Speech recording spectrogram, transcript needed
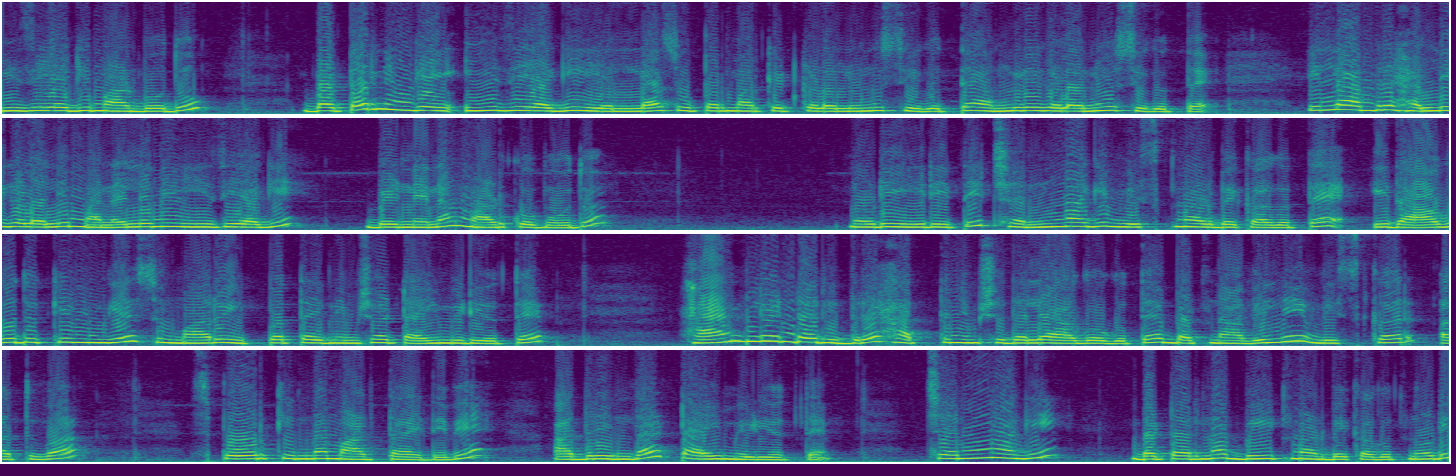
ಈಸಿಯಾಗಿ ಮಾಡ್ಬೋದು. ಬಟರ್ ನಿಮಗೆ ಈಸಿಯಾಗಿ ಎಲ್ಲ ಸೂಪರ್ ಮಾರ್ಕೆಟ್ಗಳಲ್ಲೂ ಸಿಗುತ್ತೆ ಅಂಗಡಿಗಳಲ್ಲೂ ಸಿಗುತ್ತೆ. ಇಲ್ಲ ಅಂದರೆ ಹಳ್ಳಿಗಳಲ್ಲಿ ಮನೆಯಲ್ಲೇ ಈಸಿಯಾಗಿ ಬೆಣ್ಣೆನ ಮಾಡ್ಕೋಬೋದು. ನೋಡಿ, ಈ ರೀತಿ ಚೆನ್ನಾಗಿ ವಿಸ್ಕ್ ಮಾಡಬೇಕಾಗುತ್ತೆ. ಇದಾಗೋದಕ್ಕೆ ನಿಮಗೆ ಸುಮಾರು ಇಪ್ಪತ್ತೈದು ನಿಮಿಷ ಟೈಮ್ ಹಿಡಿಯುತ್ತೆ. ಹ್ಯಾಂಡ್ ಬ್ಲೆಂಡರ್ ಇದ್ದರೆ ಹತ್ತು ನಿಮಿಷದಲ್ಲೇ ಆಗೋಗುತ್ತೆ ಬಟ್ ನಾವಿಲ್ಲಿ ವಿಸ್ಕರ್ ಅಥವಾ ಸ್ಪೋರ್ಕಿಂದ ಮಾಡ್ತಾ ಇದ್ದೀವಿ. ಅದರಿಂದ ಟೈಮ್ ಹಿಡಿಯುತ್ತೆ. ಚೆನ್ನಾಗಿ ಬಟರ್ನ ಬೀಟ್ ಮಾಡಬೇಕಾಗುತ್ತೆ. ನೋಡಿ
